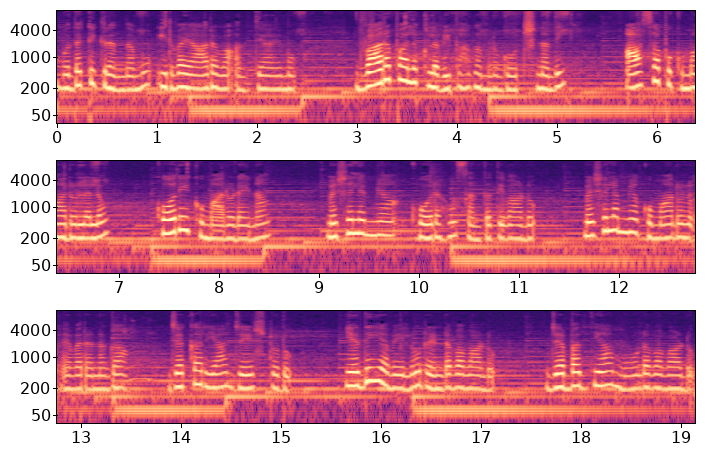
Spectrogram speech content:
మొదటి గ్రంథము ఇరవై ఆరవ అధ్యాయము. ద్వారపాలకుల విభాగమును గూర్చినది. ఆసాపు కుమారులలో కోరే కుమారుడైన మెషలెమ్య కోరహు సంతతివాడు. మెషలెమ్య కుమారులు ఎవరనగా జకర్య జ్యేష్ఠుడు. యదియవేలు రెండవవాడు. జబద్య మూడవవాడు.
